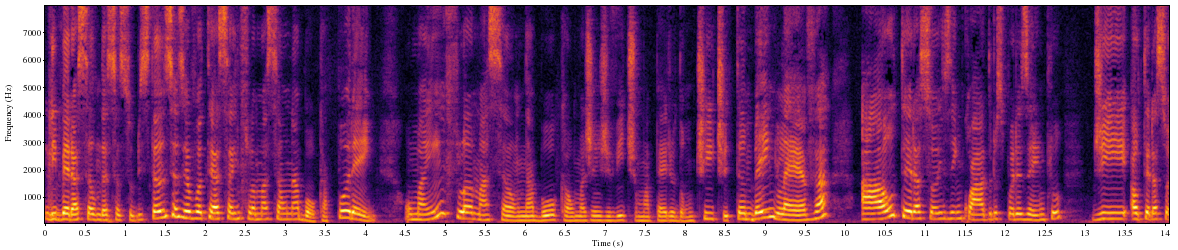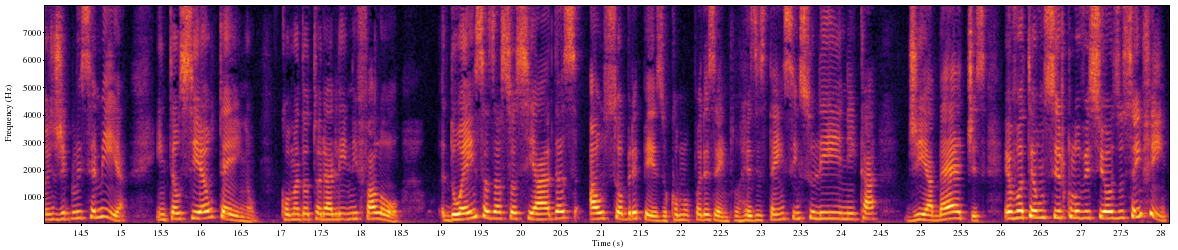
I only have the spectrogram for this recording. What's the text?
liberação dessas substâncias, eu vou ter essa inflamação na boca. Porém, uma inflamação na boca, uma gengivite, uma periodontite, também leva a alterações em quadros, por exemplo, de alterações de glicemia. Então, se eu tenho, como a doutora Aline falou, doenças associadas ao sobrepeso, como, por exemplo, resistência insulínica, diabetes, eu vou ter um círculo vicioso sem fim,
